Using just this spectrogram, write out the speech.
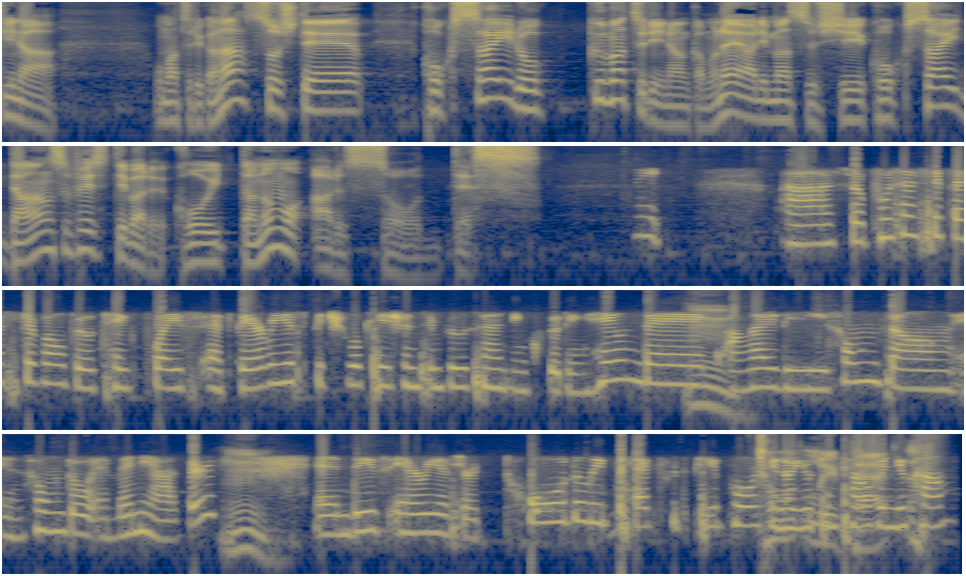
きなお祭りかな。そして、国際ロック祭りなんかもね、ありますし、国際ダンスフェスティバル、こういったのもあるそうです。はい Uh, so Busan Sea Festival will take place at various beach locations in Busan, including Haeundae, Mm. Gwangalli, Songjeong, and Songdo, and many others. Mm. And these areas are totally packed with people. Totally you know, you can tell when you come,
